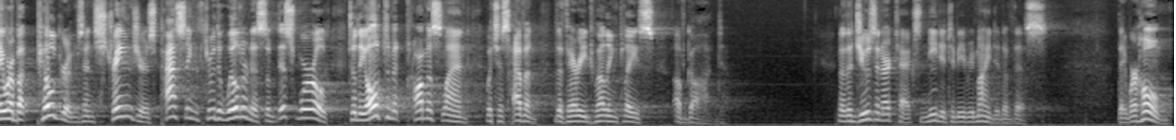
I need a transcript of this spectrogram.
They were but pilgrims and strangers passing through the wilderness of this world to the ultimate promised land, which is heaven, the very dwelling place of God. Now, the Jews in our text needed to be reminded of this. They were home,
